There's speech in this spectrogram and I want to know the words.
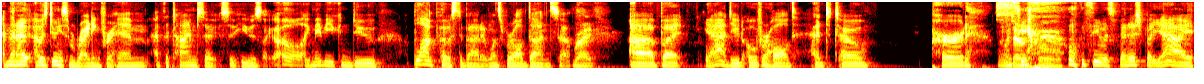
and then I, I was doing some writing for him at the time, so so he was like, oh, like maybe you can do a blog post about it once we're all done. So, Right. uh, but yeah, dude, overhauled head to toe, purred once So he cool. once he was finished. But yeah, I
